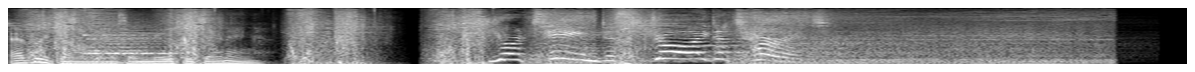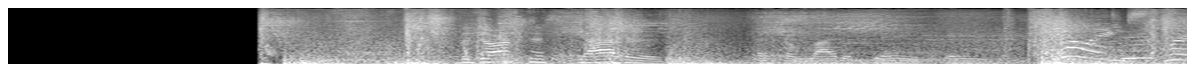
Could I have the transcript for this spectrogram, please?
every dawn is a new beginning. Your team destroyed a turret! The darkness gathers as the light of day fades. Killing spree!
